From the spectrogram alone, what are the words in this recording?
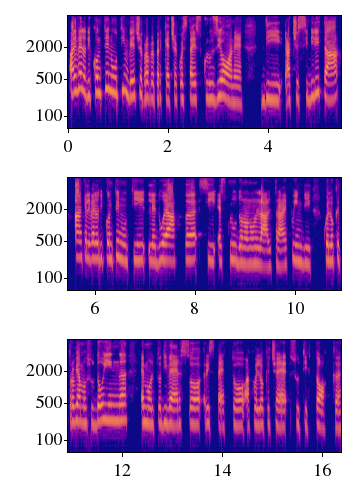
A livello di contenuti invece proprio perché c'è questa esclusione di accessibilità anche a livello di contenuti le due app si escludono l'un l'altra e quindi quello che troviamo su Douyin è molto diverso rispetto a quello che c'è su TikTok.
